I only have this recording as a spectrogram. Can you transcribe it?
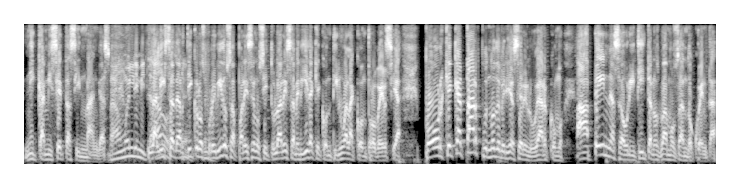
ni camisetas sin mangas. Va muy limitado. La lista de sí. artículos prohibidos aparece en los titulares a medida que continúa la controversia. Porque Qatar, pues no debería ser el lugar como apenas ahorita nos vamos dando cuenta.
